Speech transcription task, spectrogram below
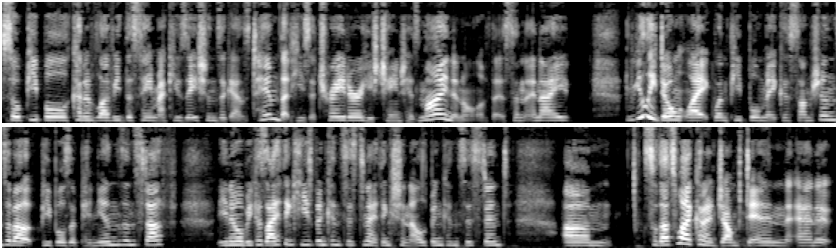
So people kind of levied the same accusations against him that he's a traitor, he's changed his mind, and all of this. And and I really don't like when people make assumptions about people's opinions and stuff, you know, because I think he's been consistent. I think Chanel's been consistent. Um, so that's why I kind of jumped in, and it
